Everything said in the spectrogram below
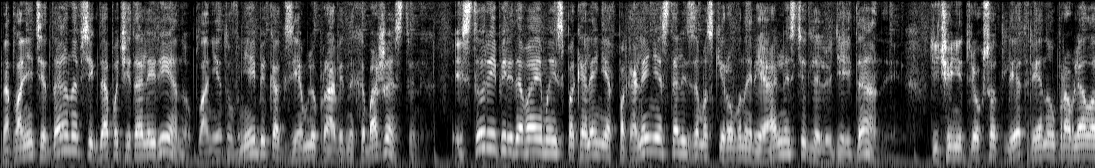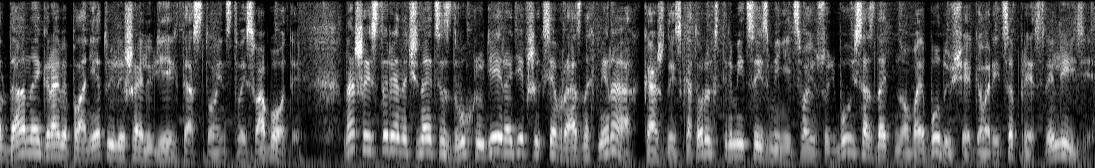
На планете Дана всегда почитали Рену, планету в небе как землю праведных и божественных. Истории, передаваемые из поколения в поколение, стали замаскированной реальностью для людей Даны. В течение 300 лет Рена управляла Даной, грабя планету и лишая людей их достоинства и свободы. Наша история начинается с двух людей, родившихся в разных мирах, каждый из которых стремится изменить свою судьбу и создать новое будущее, говорится в пресс-релизе.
